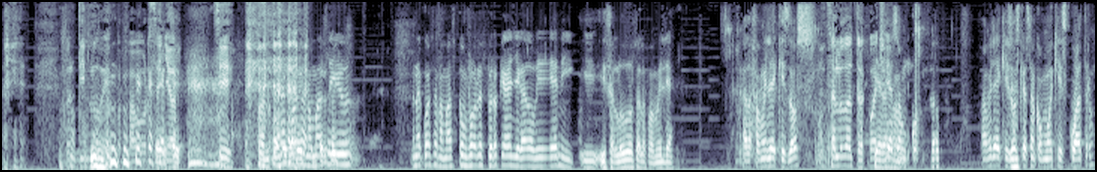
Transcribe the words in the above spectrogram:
Continúe, por favor, señor. Sí. Una cosa nomás, una cosa nomás con Flor, espero que hayan llegado bien y, saludos a la familia. A la familia X2. Un saludo al Tracoche. Ya son familia X2 que están como X4.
